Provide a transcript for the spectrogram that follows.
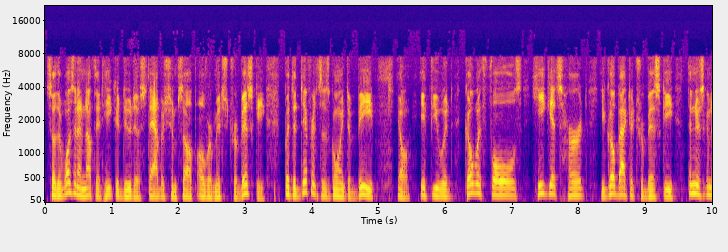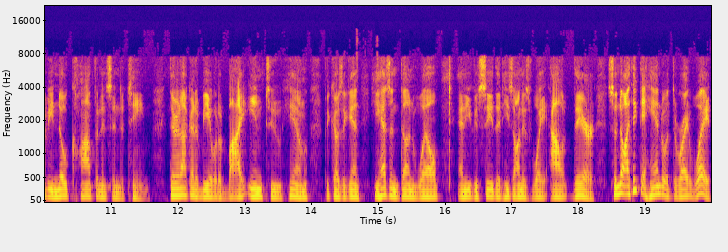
So there wasn't enough that he could do to establish himself over Mitch Trubisky. But the difference is going to be, you know, if you would go with Foles, he gets hurt, you go back to Trubisky, then there's going to be no confidence in the team. They're not going to be able to buy into him because again he hasn't done well, and you can see that he's on his way out there. So no, I think they handle it the right way.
